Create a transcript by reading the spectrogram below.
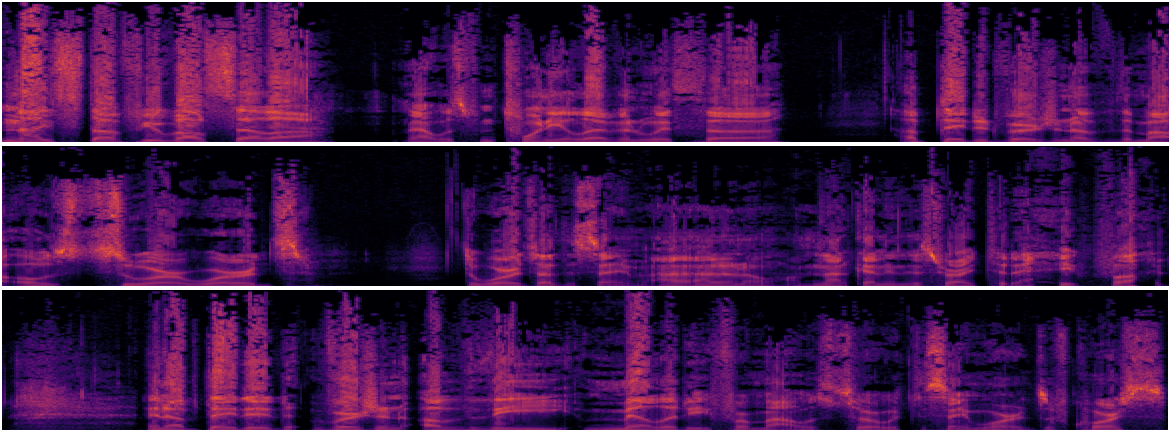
Nice stuff, Yuval Sela. That was from 2011 with uh, updated version of the Ma'oz Tzur words. The words are the same. I, I, don't know. I'm not getting this right today, but an updated version of the melody for Ma'oz Tzur with the same words, of course.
